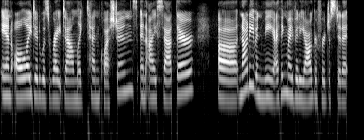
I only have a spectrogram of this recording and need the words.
And all I did was write down like 10 questions. And I sat there uh, not even me, I think my videographer just did it.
